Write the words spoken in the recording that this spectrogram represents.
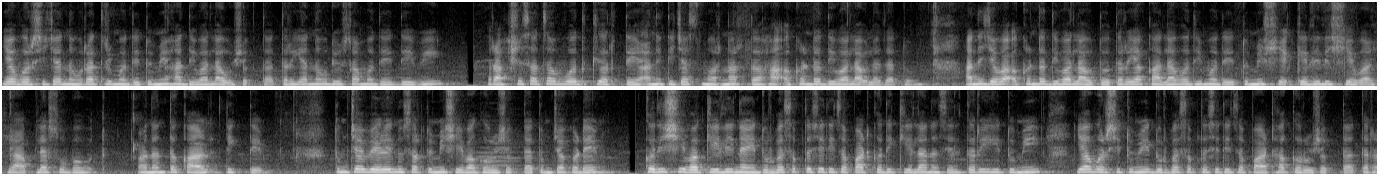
या वर्षीच्या नवरात्रीमध्ये तुम्ही हा दिवा लावू शकता. तर या नऊ दिवसामध्ये देवी राक्षसाचा वध करते आणि तिच्या स्मरणार्थ हा अखंड दिवा लावला जातो. आणि जेव्हा अखंड दिवा लावतो तर या कालावधीमध्ये तुम्ही शे केलेली सेवा ही आपल्यासोबत अनंत काळ टिकते. तुमच्या वेळेनुसार तुम्ही सेवा करू शकता. तुमच्याकडे कधी सेवा केली नाही दुर्गा सप्तशतीचा पाठ कधी केला नसेल तरीही तुम्ही यावर्षी तुम्ही दुर्गा सप्तशतीचा पाठ हा करू शकता. तर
